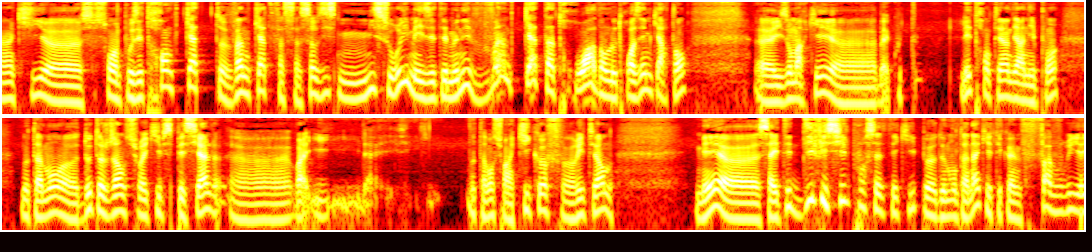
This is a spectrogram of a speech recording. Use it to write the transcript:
hein, qui euh, se sont imposés 34-24 face à Southeast Missouri, mais ils étaient menés 24 à 3 dans le troisième quart-temps. Euh, ils ont marqué bah, écoute, les 31 derniers points, notamment deux touchdowns sur équipe spéciale. voilà, notamment sur un kick-off return. Mais euh, ça a été difficile pour cette équipe de Montana qui était quand même favori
